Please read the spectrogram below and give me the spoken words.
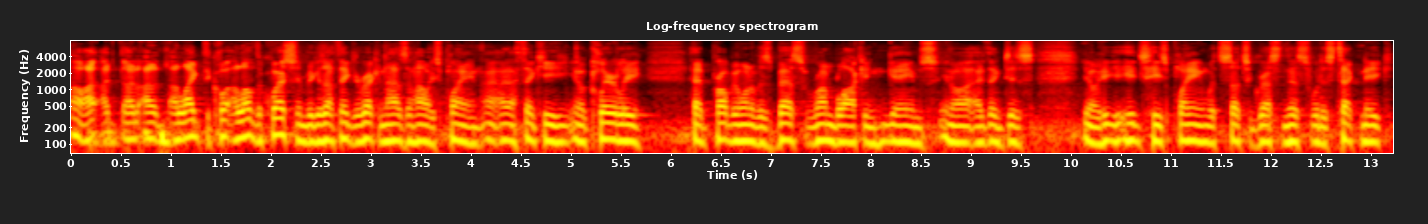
Oh, I, I, I, I like the I love the question because I think you're recognizing how he's playing. I, I think he you know clearly had probably one of his best run blocking games. You know, I think just you know he, he's, playing with such aggressiveness with his technique.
